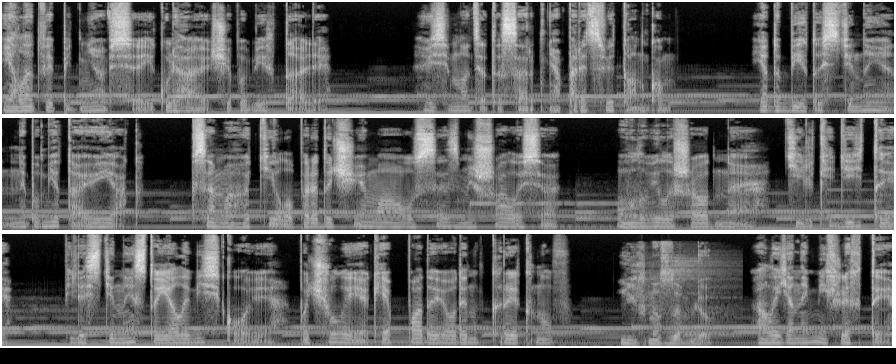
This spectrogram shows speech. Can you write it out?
Я ледве піднявся і, кульгаючи, побіг далі. 18 серпня перед світанком. Я добіг до стіни, не пам'ятаю як. Все миготіло перед очима, усе змішалося. У голові лише одне тільки дійти. Біля стіни стояли військові. Почули, як я падаю, один крикнув. Ліг на землю. Але я не міг лягти,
